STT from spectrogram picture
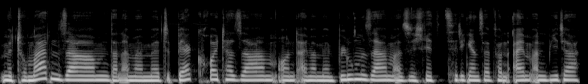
mit Tomatensamen, dann einmal mit Bergkräutersamen und einmal mit Blumensamen. Also ich rede jetzt hier die ganze Zeit von einem Anbieter.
